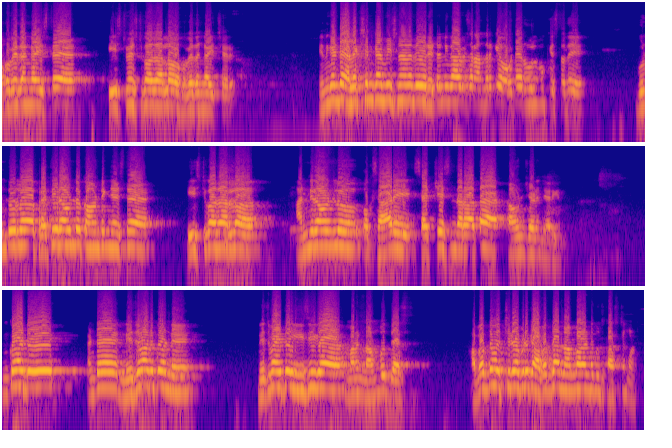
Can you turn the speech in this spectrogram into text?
ఒక విధంగా ఇస్తే ఈస్ట్ వెస్ట్ గోదావరిలో ఒక విధంగా ఇచ్చారు. ఎందుకంటే ఎలక్షన్ కమిషన్ అనేది రిటర్నింగ్ ఆఫీసర్ అందరికీ ఒకటే రూల్ బుక్ ఇస్తుంది. గుంటూరులో ప్రతి రౌండ్ కౌంటింగ్ చేస్తే ఈస్ట్ గోదావరిలో అన్ని రౌండ్లు ఒకసారి సెట్ చేసిన తర్వాత కౌంట్ చేయడం జరిగింది. ఇంకోటి అంటే నిజం అనుకోండి నిజమైతే ఈజీగా మనకు నమ్ముద్దేస్తుంది అబద్ధం వచ్చేటప్పటికి అబద్ధాన్ని నమ్మాలంటే కొంచెం కష్టంగా ఉంటుంది.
